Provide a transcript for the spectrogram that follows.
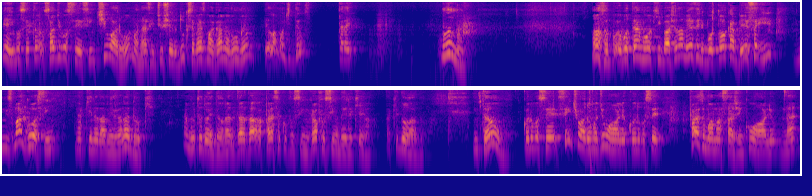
E aí você tá, só de você sentir o aroma, né? Sentir o cheiro do que você vai esmagar minha mão mesmo, pelo amor de Deus. Peraí. Mano, nossa, eu botei a mão aqui embaixo da mesa, ele botou a cabeça e me esmagou assim, na quina da mesa, né, Duque? É muito doidão, né? Dá, dá, aparece com o focinho, que é o focinho dele aqui, ó. Tá aqui do lado. Então, quando você sente o aroma de um óleo, quando você faz uma massagem com óleo, né?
